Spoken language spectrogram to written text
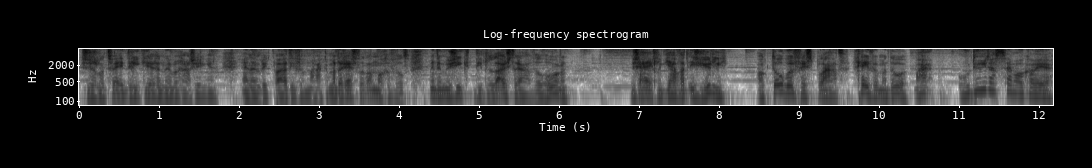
Ze zullen twee, drie keer een nummer gaan zingen. En een big party van maken. Maar de rest wordt allemaal gevuld met de muziek die de luisteraar wil horen. Dus eigenlijk, ja, wat is jullie Oktoberfestplaat? Geef hem maar door. Maar hoe doe je dat stem ook alweer?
